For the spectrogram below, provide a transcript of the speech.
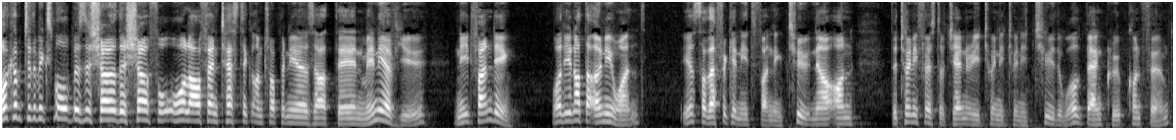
Welcome to the Big Small Business Show, the show for all our fantastic entrepreneurs out there. And many of you need funding. Well, you're not the only ones. Yes, South Africa needs funding too. Now, on the 21st of January 2022, the World Bank Group confirmed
